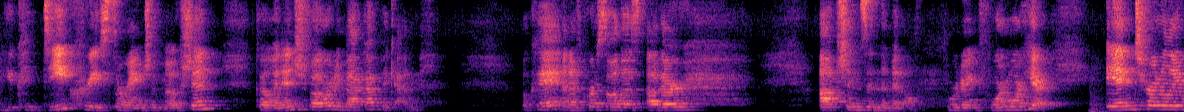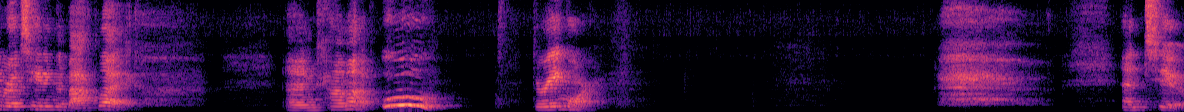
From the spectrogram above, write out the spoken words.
you could decrease the range of motion, go an inch forward and back up again. Okay, and of course all those other options in the middle. We're doing four more here. Internally rotating the back leg. And come up. Ooh! Three more. And two.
